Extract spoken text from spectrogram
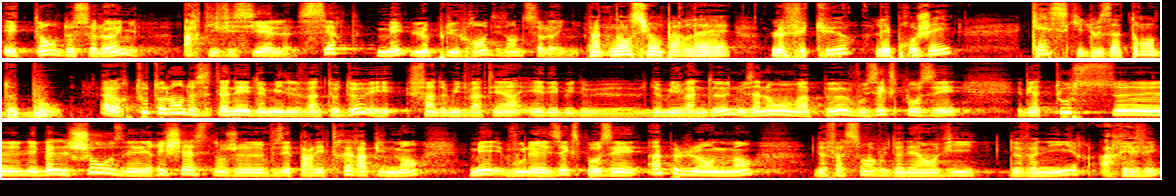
étang de Sologne, artificiel certes, mais le plus grand étang de Sologne. Maintenant, si on parlait le futur, les projets, qu'est-ce qui nous attend de beau Alors, tout au long de cette année 2022 et fin 2021 et début de 2022, nous allons un peu vous exposer eh bien, euh, les belles choses, les richesses dont je vous ai parlé très rapidement, mais vous les exposer un peu plus longuement, de façon à vous donner envie de venir, à rêver,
